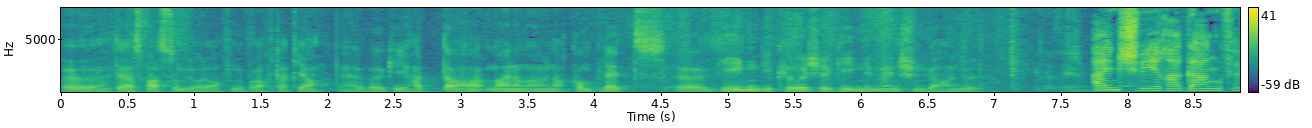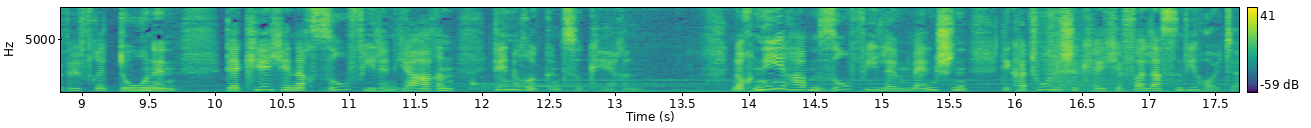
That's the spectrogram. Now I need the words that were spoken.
äh, der es fast zum Überlaufen gebracht hat. Ja, der Herr Wölki hat da meiner Meinung nach komplett äh, gegen die Kirche, gegen den Menschen gehandelt. Ein schwerer Gang für Wilfried Dohnen, der Kirche nach so vielen Jahren den Rücken zu kehren. Noch nie haben so viele Menschen die katholische Kirche verlassen wie heute.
